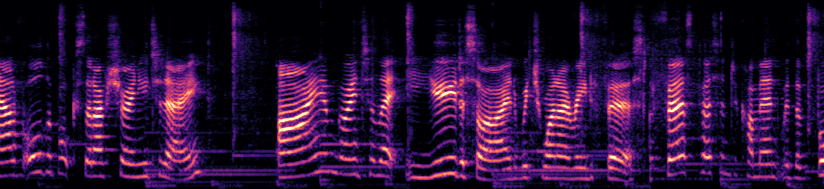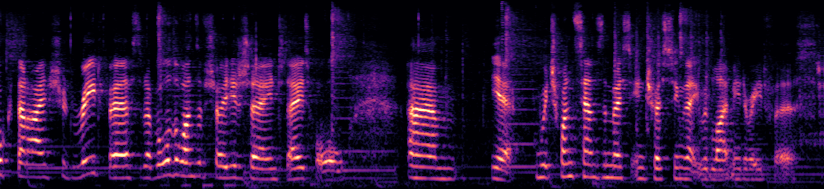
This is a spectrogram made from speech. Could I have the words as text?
out of all the books that I've shown you today, I am going to let you decide which one I read first. The first person to comment with the book that I should read first out of all the ones I've showed you today in today's haul, um, yeah, which one sounds the most interesting that you would like me to read first.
